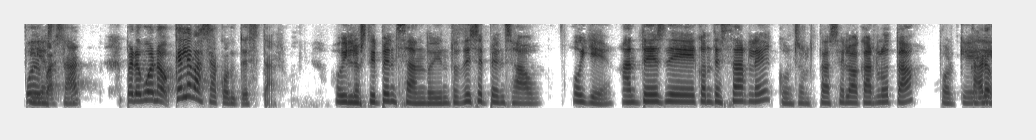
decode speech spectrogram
Puede pasar. está. Pero bueno, ¿qué le vas a contestar? Hoy lo estoy pensando y entonces he pensado, oye, antes de contestarle, consultárselo a Carlota, porque Claro,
